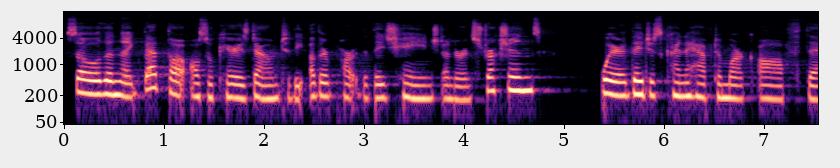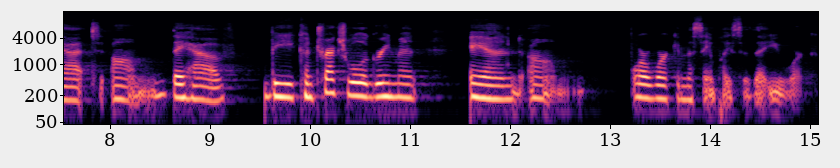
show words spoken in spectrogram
So then like that thought also carries down to the other part that they changed under instructions where they just kind of have to mark off that um, they have the contractual agreement and um, or work in the same places that you work.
